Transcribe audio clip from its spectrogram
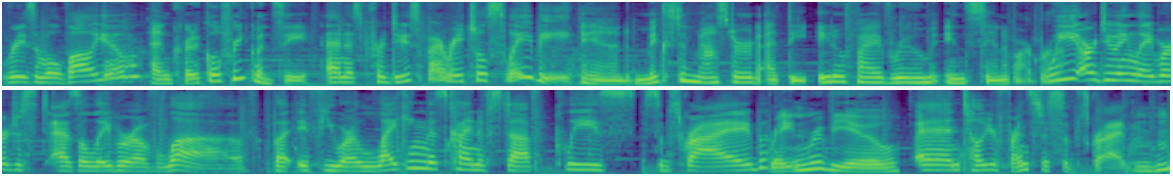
Reasonable Volume. And Critical Frequency. And is produced by Rachel Swaby. And mixed and mastered at the 805 room in Santa Barbara. We are doing labor just as a labor of love. But if you are liking this kind of stuff, please subscribe. Rate and review. And tell your friends to subscribe. Mm-hmm.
